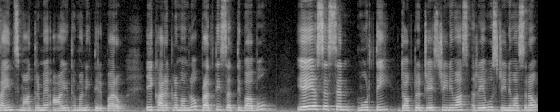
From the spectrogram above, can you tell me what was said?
సైన్స్ మాత్రమే ఆయుధమని తెలిపారు. ఈ కార్యక్రమంలో ప్రతి Sattibabu A S S N Murthy doctor J Srinivas Revu Srinivasa Rao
